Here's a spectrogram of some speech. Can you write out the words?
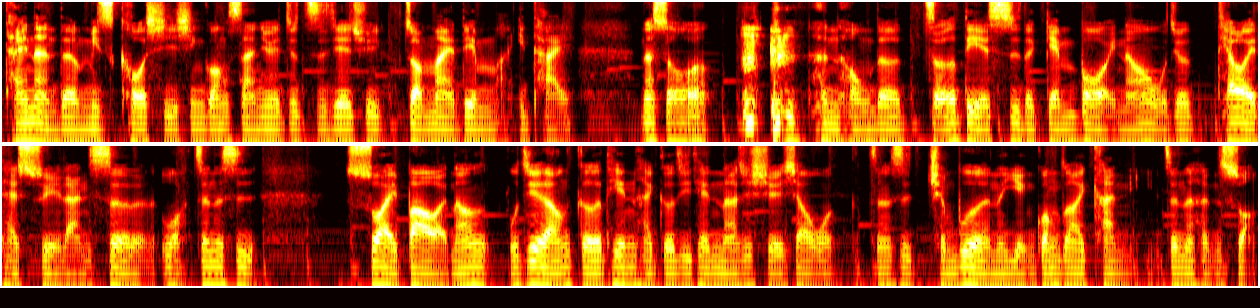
台南的 Miss Cosy 星光三月就直接去专卖店买一台，那时候 很红的折叠式的 Game Boy，然后我就挑了一台水蓝色的，哇，真的是帅爆啊！然后我记得好像隔天还隔几天拿去学校，哇，真的是全部人的眼光都在看你，真的很爽。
